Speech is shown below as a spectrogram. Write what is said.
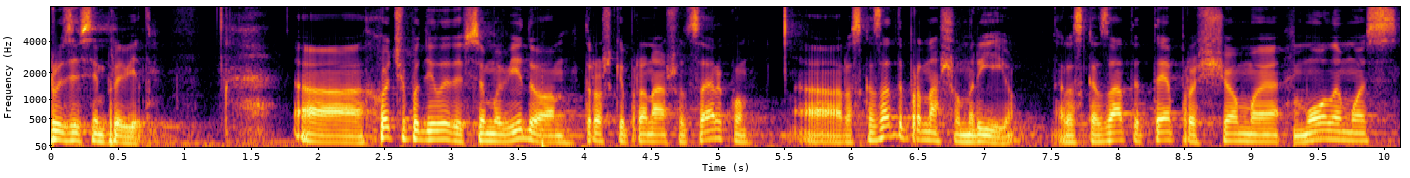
Друзі, всім привіт! Хочу поділити в цьому відео трошки про нашу церкву, розказати про нашу мрію, розказати те, про що ми молимось,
